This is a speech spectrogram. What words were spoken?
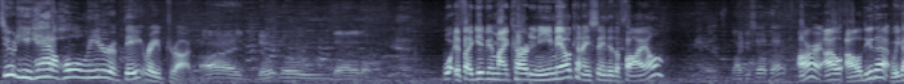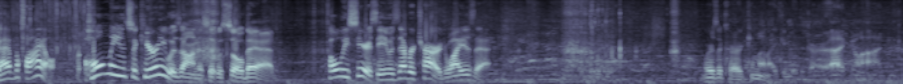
Dude, he had a whole liter of date rape drug. I don't know that at all. Well, if I give you my card and email, can I send you the file? Knock yourself out. All right, I'll, I'll do that. We have the file. Homeland Security was on us. It was so bad. Totally serious. And he was never charged. Why is that? Where's the card? Come on, I can get the card. All right, come on.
